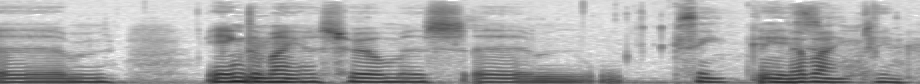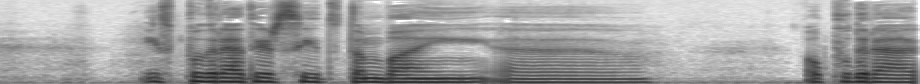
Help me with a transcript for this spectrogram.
um, e ainda uhum. bem acho eu mas um, sim ainda isso, bem sim. isso poderá ter sido também uh ou poderá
